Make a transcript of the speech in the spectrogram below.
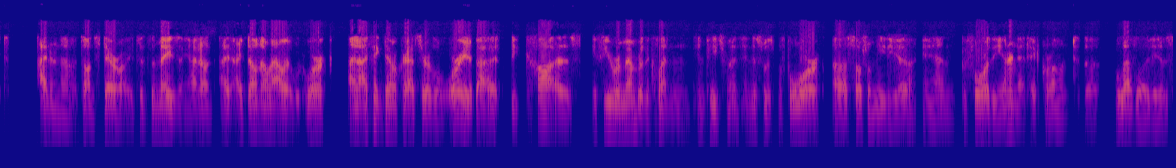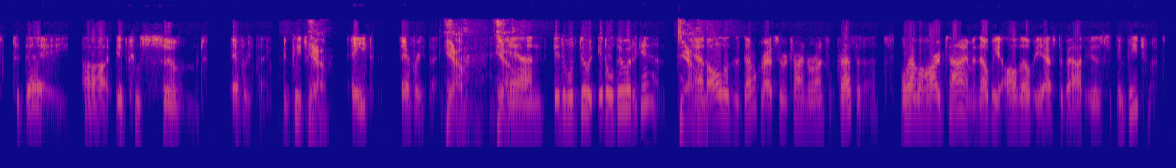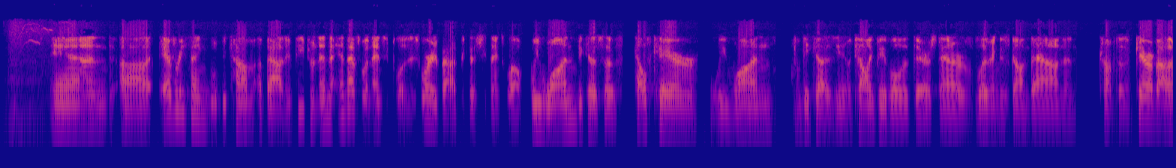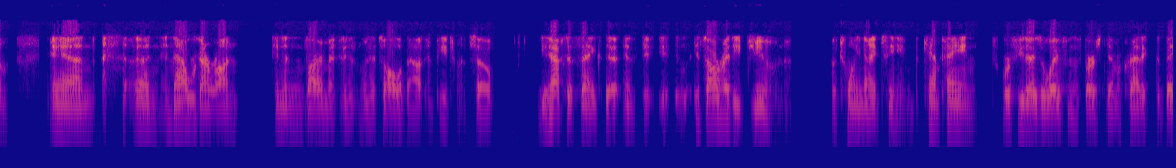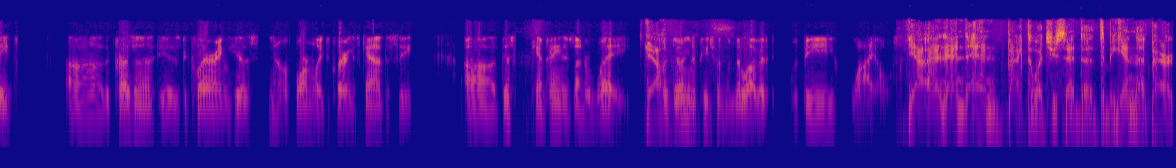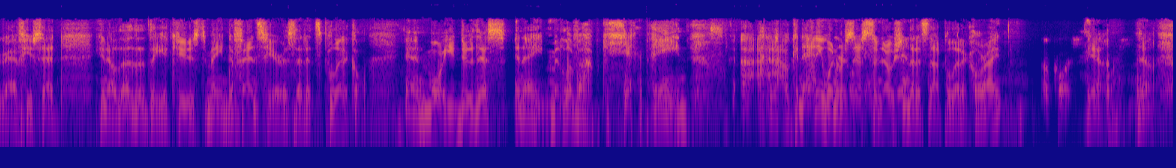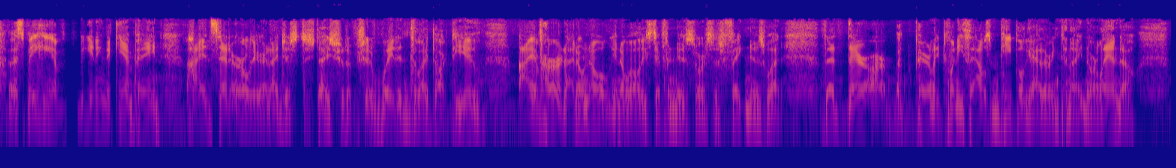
I don't know it's on steroids. It's amazing. I don't I, I don't know how it would work. And I think Democrats are a little worried about it because if you remember the Clinton impeachment and this was before uh, social media and before the internet had grown to the level it is today uh, it consumed everything. Impeachment Yeah. ate everything Yeah. Yeah. and it will do it. It'll do it again. Yeah. And all of the Democrats who are trying to run for president will have a hard time, and they'll be all they'll be asked about is impeachment. and uh, everything will become about impeachment. And and that's what Nancy Pelosi is worried about because she thinks, well, we won because of health care, we won because you know telling people that their standard of living has gone down and Trump doesn't care about them, and and, and now we're going to run in an environment when it's all about impeachment. So you'd have to think that, and it, it, it's already June of 2019. The campaign, we're a few days away from the first Democratic debate. Uh, the president is declaring his, you know, formally declaring his candidacy. Uh, this campaign is underway. Yeah. So doing an impeachment in the middle of it would be wild. Yeah, and and, and back to what you said to, to begin that paragraph, you said, you know, the, the, the accused main defense here is that it's political, and boy, you do this in a middle of a campaign. Uh, how can anyone resist the notion that it's not political, right? Of course. Yeah, yeah. Uh, speaking of beginning the campaign, I had said earlier, and I just I should have should have waited until I talked to you. I have heard, I don't know, you know, all these different news sources, fake news, what, that there are apparently twenty thousand people gathering tonight in Orlando,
